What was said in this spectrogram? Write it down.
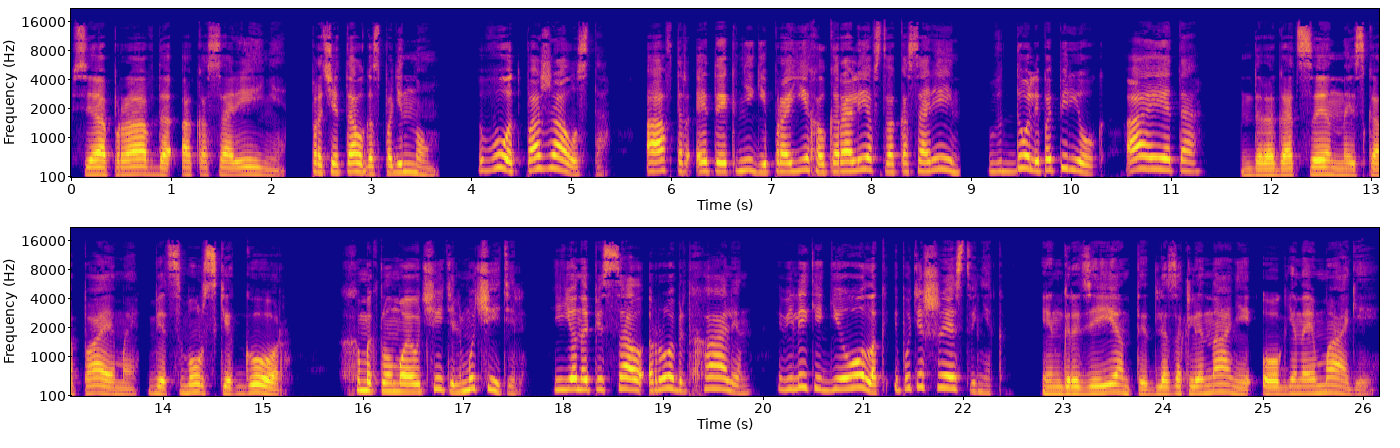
«Вся правда о Косарейне», — прочитал господин Ном. «Вот, пожалуйста, автор этой книги проехал королевство Косарейн вдоль и поперек, а это...» «Драгоценные ископаемые Ветсмурских гор», — хмыкнул мой учитель-мучитель. Ее написал Роберт Халлен, великий геолог и путешественник. «Ингредиенты для заклинаний огненной магии.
